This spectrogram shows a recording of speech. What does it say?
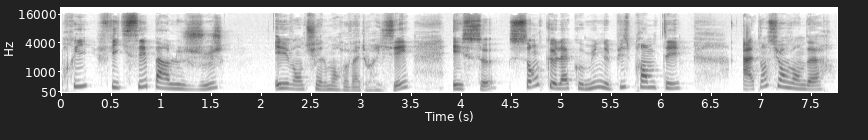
prix fixé par le juge, éventuellement revalorisé, et ce, sans que la commune ne puisse préempter. Attention vendeur,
